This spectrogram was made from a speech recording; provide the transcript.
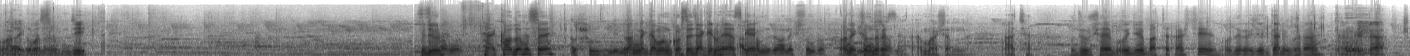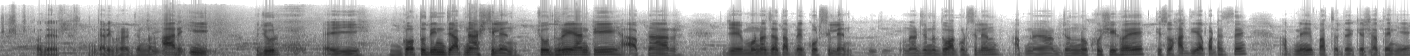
ওয়ালাইকুম আসসালাম। জি। হুজুর হ্যাঁ খাওয়া দাওয়া হয়েছে? আলহামদুলিল্লাহ। রান্না কেমন করছে? জাকির ভাই আজকে? আলহামদুলিল্লাহ অনেক সুন্দর। অনেক সুন্দর হয়েছে। মাশাল্লাহ আচ্ছা হুজুর সাহেব ওই যে বাচ্চারা আসছে ওদের ওই যে গাড়ি ভাড়া আর এটা ওদের গাড়ি ভাড়ার জন্য। আর ই হুজুর এই গতদিন যে আপনি আসছিলেন চৌধুরী আন্টি আপনার যে মোনাজাত আপনি করছিলেন ওনার জন্য দোয়া করছিলেন আপনার জন্য খুশি হয়ে কিছু হাদিয়া পাঠাচ্ছে আপনি বাচ্চাদেরকে সাথে নিয়ে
